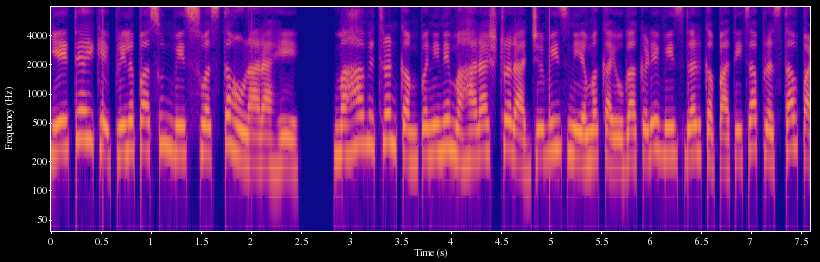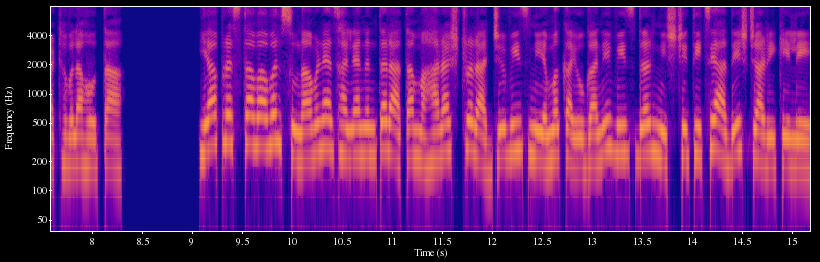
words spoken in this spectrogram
येत्या एक एप्रिलपासून वीज स्वस्त होणार आहे. महावितरण कंपनीने महाराष्ट्र राज्य वीज नियामक आयोगाकडे वीज दर कपातीचा प्रस्ताव पाठवला होता. या प्रस्तावावर सुनावण्या झाल्यानंतर आता महाराष्ट्र राज्य वीज नियामक आयोगाने वीज दर निश्चितीचे आदेश जारी केले.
